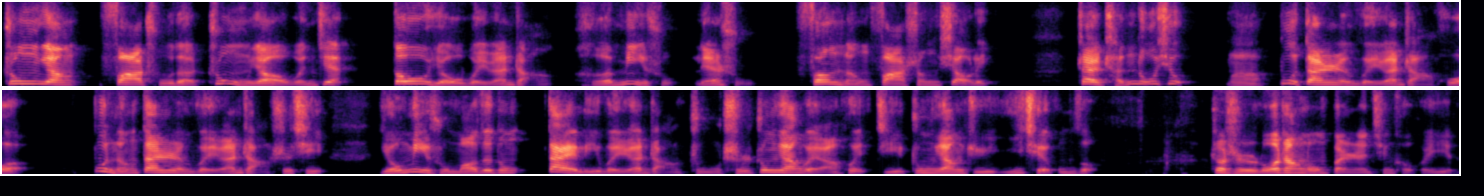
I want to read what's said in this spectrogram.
中央发出的重要文件都由委员长和秘书联署，方能发生效力。在陈独秀啊不担任委员长或不能担任委员长时期，由秘书毛泽东代理委员长主持中央委员会及中央局一切工作。这是罗章龙本人亲口回忆的。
